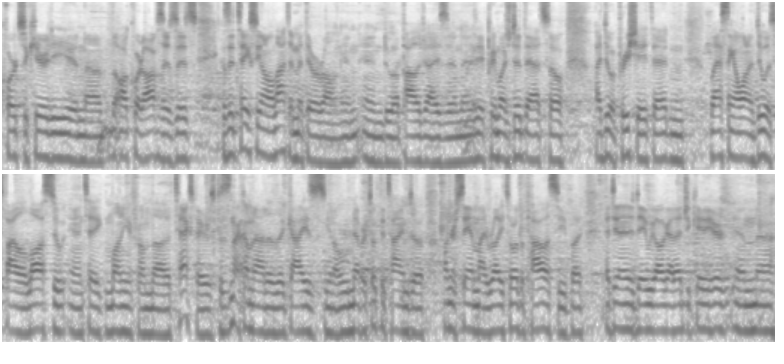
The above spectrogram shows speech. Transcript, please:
court security and uh, the all court officers. It's because it takes you know a lot to admit they were wrong and, and to apologize, and they pretty much did that. So I do appreciate that. And last thing I want to do is file a lawsuit and take money from the taxpayers because it's not coming out of the guys you know who never took the time to understand my rights or the policy. But at the end of the day, we all got educated here, and uh,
